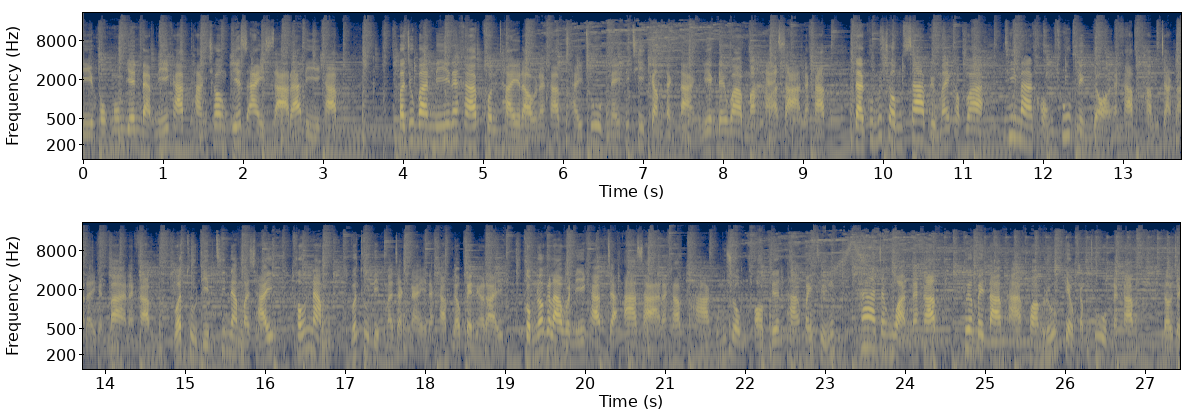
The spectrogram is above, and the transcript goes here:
ดีๆ 6 โมงเย็นแบบนี้ครับ ทางช่อง PSI สารดีครับปัจจุบันนี้นะครับคนไทยเรานะครับใช้ทูบในพิธีกรรมต่างๆ เรียกได้ว่ามหาศาลนะครับ แต่คุณผู้ชมทราบหรือไม่ครับว่าที่มาของทูบหนึ่งดอกนะครับทำจากอะไรกันบ้างนะครับ วัตถุดิบที่นำมาใช้เขานำวัตถุดิบมาจากไหนนะครับแล้วเป็นอะไรกรมนกกะลาวันนี้ครับจะอาสานะครับพาคุณผู้ชมออกเดินทางไปถึง 5 จังหวัดนะครับ เพื่อไปตามหาความรู้เกี่ยวกับทูบนะครับเราจะ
